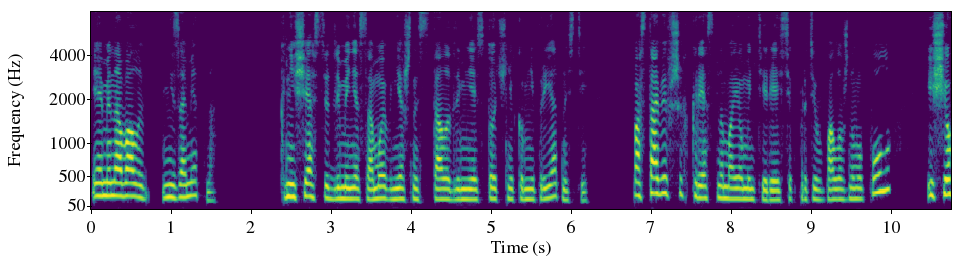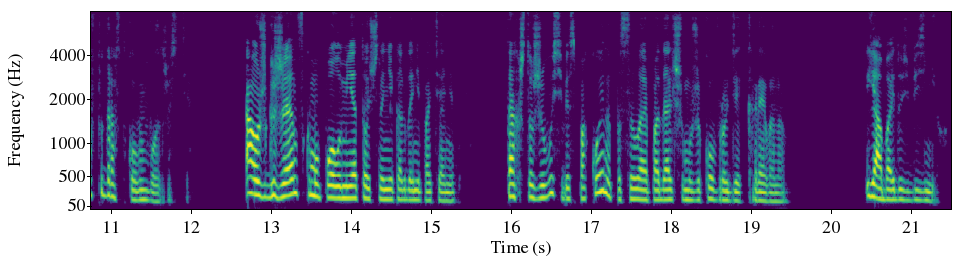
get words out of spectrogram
я миновала незаметно. К несчастью для меня самой, внешность стала для меня источником неприятностей, поставивших крест на моем интересе к противоположному полу еще в подростковом возрасте. А уж к женскому полу меня точно никогда не потянет, так что живу себе спокойно, посылая подальше мужиков вроде Кревена. Я обойдусь без них.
